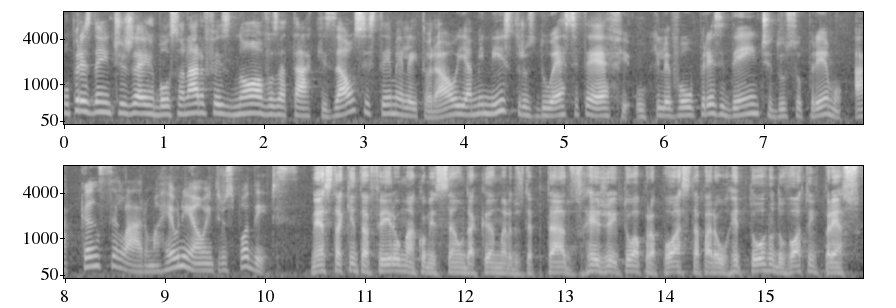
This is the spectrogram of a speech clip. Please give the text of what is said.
O presidente Jair Bolsonaro fez novos ataques ao sistema eleitoral e a ministros do STF, o que levou o presidente do Supremo a cancelar uma reunião entre os poderes. Nesta quinta-feira, uma comissão da Câmara dos Deputados rejeitou a proposta para o retorno do voto impresso,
